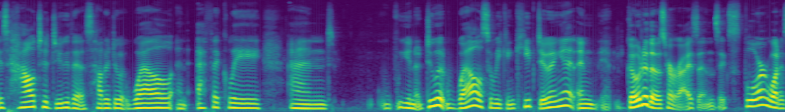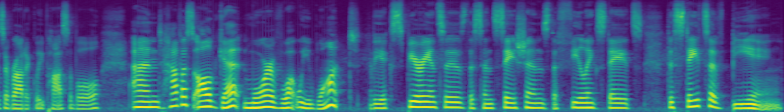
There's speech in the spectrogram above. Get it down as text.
is how to do this, how to do it well and ethically and you know do it well so we can keep doing it and go to those horizons explore what is erotically possible and have us all get more of what we want the experiences the sensations the feeling states the states of being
